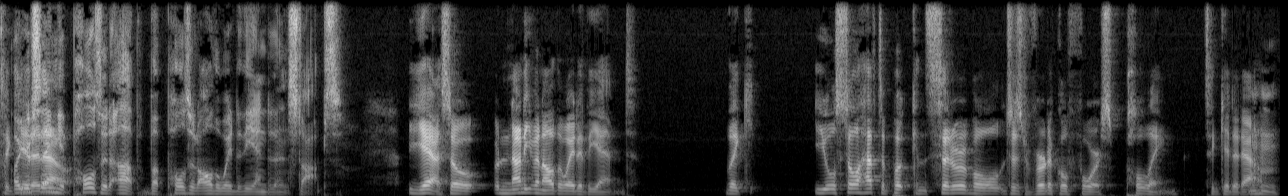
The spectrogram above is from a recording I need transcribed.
to get it. Oh, get you're it saying out. it pulls it up, but pulls it all the way to the end and then stops. Yeah, so not even all the way to the end. Like you'll still have to put considerable just vertical force pulling to get it out, Mhm.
